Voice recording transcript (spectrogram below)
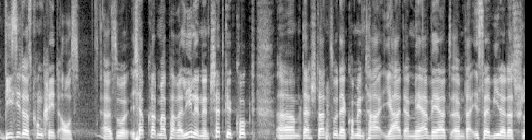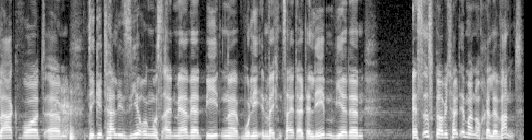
Wie sieht das konkret aus? Also ich habe gerade mal parallel in den Chat geguckt. Ähm, da stand so der Kommentar, ja, der Mehrwert, ähm, da ist ja wieder das Schlagwort. Ähm, Digitalisierung muss einen Mehrwert bieten. Äh, wo, in welchem Zeitalter leben wir denn? Es ist, glaube ich, halt immer noch relevant.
